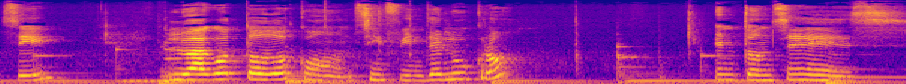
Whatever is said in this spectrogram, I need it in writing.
¿sí? Lo hago todo con sin fin de lucro. Entonces,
